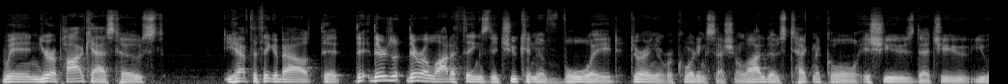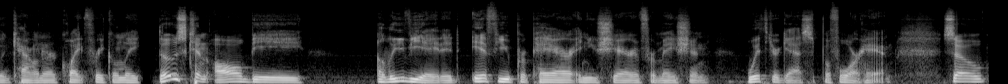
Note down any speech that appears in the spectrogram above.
When you're a podcast host, you have to think about that th- there's there are a lot of things that you can avoid during a recording session. A lot of those technical issues that you you encounter quite frequently those can all be alleviated if you prepare and you share information with your guests beforehand. So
